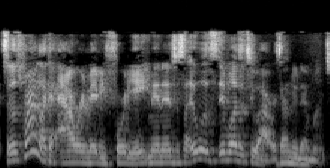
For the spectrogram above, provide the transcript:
so it was probably like an hour and maybe 48 minutes. It was, it wasn't two hours. I knew that much.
